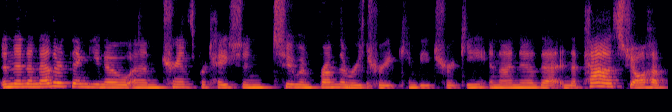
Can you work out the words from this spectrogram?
And then another thing, you know, um, transportation to and from the retreat can be tricky. And I know that in the past, y'all have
